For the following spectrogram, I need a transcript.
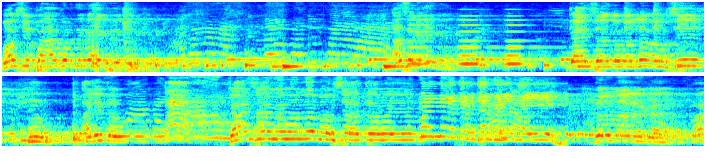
मावशी पाया पडते काय करते? असं काय काय? काय सांग म्हणलं मावशी? आली जाऊ काय सांग म्हणलं मावशी आता बाई बाई. करून आलं का?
